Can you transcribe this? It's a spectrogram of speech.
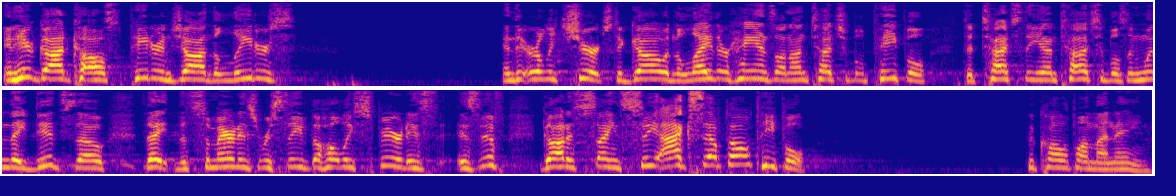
And here God calls Peter and John, the leaders in the early church, to go and to lay their hands on untouchable people, to touch the untouchables. And when they did so, they, the Samaritans received the Holy Spirit as, as if God is saying, see, I accept all people who call upon my name.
